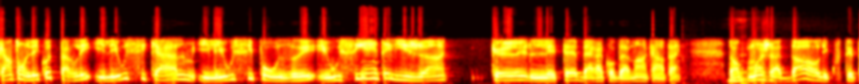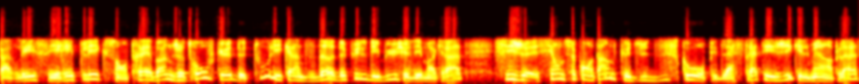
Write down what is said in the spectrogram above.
quand on l'écoute parler, il est aussi calme, il est aussi posé et aussi intelligent que l'était Barack Obama en campagne. Donc, moi, j'adore l'écouter parler. Ses répliques sont très bonnes. Je trouve que de tous les candidats, depuis le début chez les démocrates, si, je, si on ne se contente que du discours puis de la stratégie qu'il met en place,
